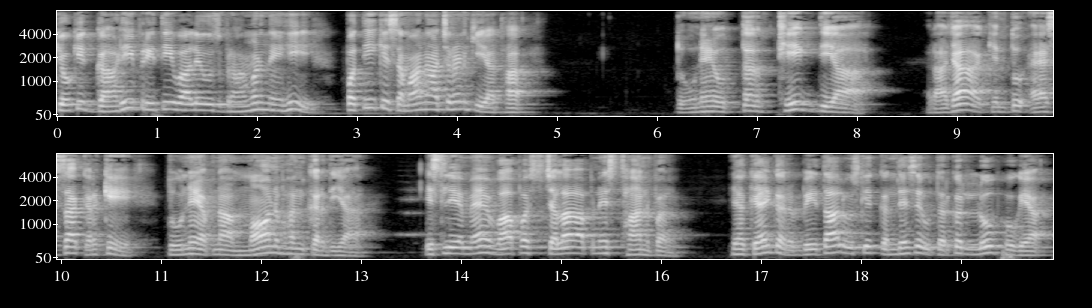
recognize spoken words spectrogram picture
क्योंकि गाढ़ी प्रीति वाले उस ब्राह्मण ने ही पति के समान आचरण किया था। तूने उत्तर ठीक दिया, राजा, किंतु ऐसा करके तूने अपना मौन भंग कर दिया। इसलिए मैं वापस चला अपने स्थान पर। यह कहकर बेताल उसके कंधे से उतरकर लोप हो गया।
